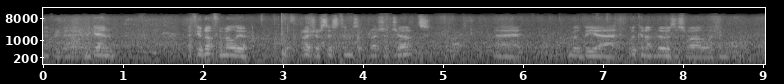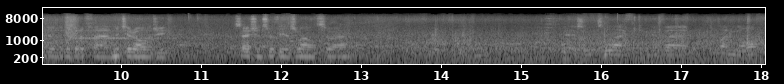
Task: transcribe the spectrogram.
every day. And again, if you're not familiar with pressure systems or pressure charts, uh, we'll be uh, looking at those as well. I can do a little bit of uh, meteorology sessions with you as well. So. Uh, Okay, so what's left? We have uh, climbing the loft.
